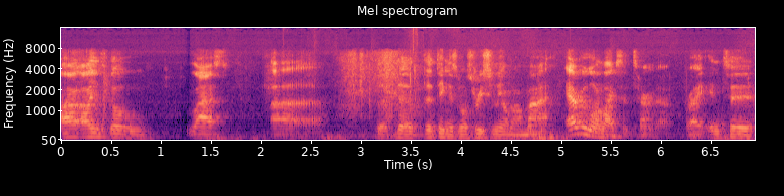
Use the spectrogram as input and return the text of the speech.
I, I'll just go last. Uh, the, the the thing that's most recently on my mind. Everyone likes to turn up, right? And to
